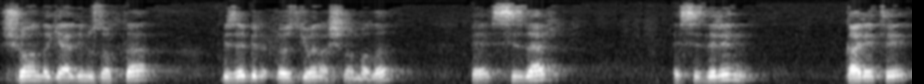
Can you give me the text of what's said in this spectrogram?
şu anda geldiğimiz nokta bize bir özgüven aşılamalı. E, sizler, e, sizlerin gayreti,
